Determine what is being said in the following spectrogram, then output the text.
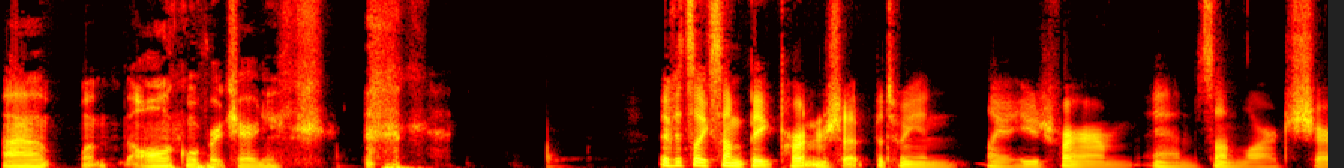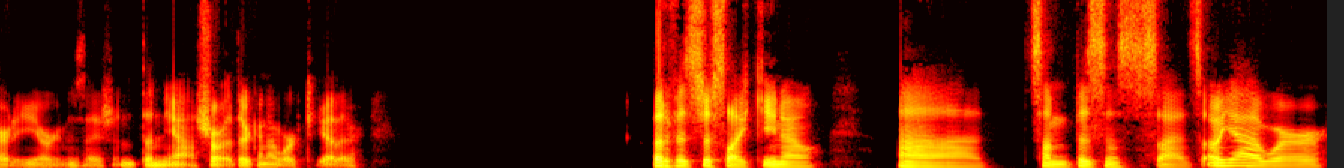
Uh, all corporate charity. if it's like some big partnership between like a huge firm and some large charity organization, then yeah, sure, they're going to work together. But if it's just like, you know, uh, some business decides, oh yeah, we're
